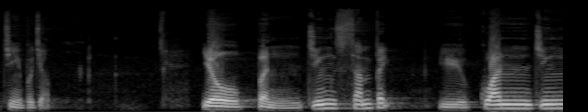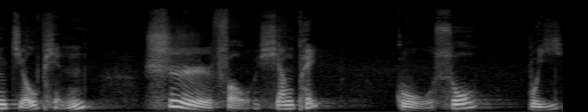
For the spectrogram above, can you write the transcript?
进一步讲，有本经三倍与观经九品是否相配？古说不一。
